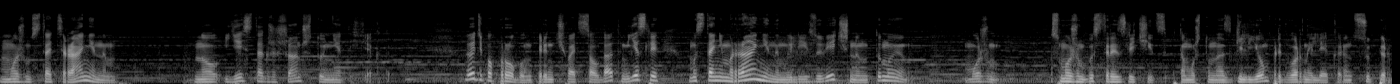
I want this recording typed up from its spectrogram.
Можем стать раненым но есть также шанс, что нет эффекта. Давайте попробуем переночевать с солдатом. Если мы станем раненым или изувеченным, то мы можем, сможем быстро излечиться, потому что у нас Гильем придворный лекарь, он супер,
